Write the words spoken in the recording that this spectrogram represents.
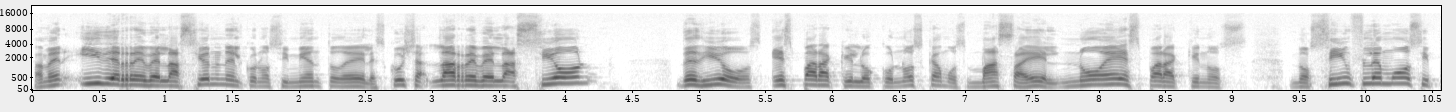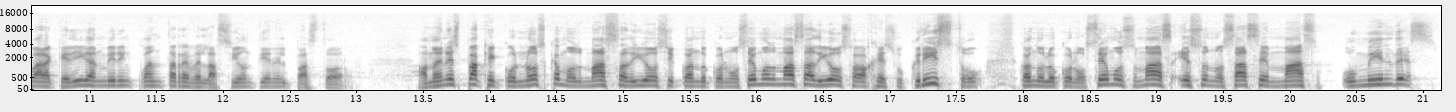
Amén. Y de revelación en el conocimiento de Él. Escucha, la revelación de Dios es para que lo conozcamos más a Él. No es para que nos, nos inflemos y para que digan, miren cuánta revelación tiene el pastor. Amén, es para que conozcamos más a Dios y cuando conocemos más a Dios o a Jesucristo, cuando lo conocemos más, eso nos hace más humildes.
